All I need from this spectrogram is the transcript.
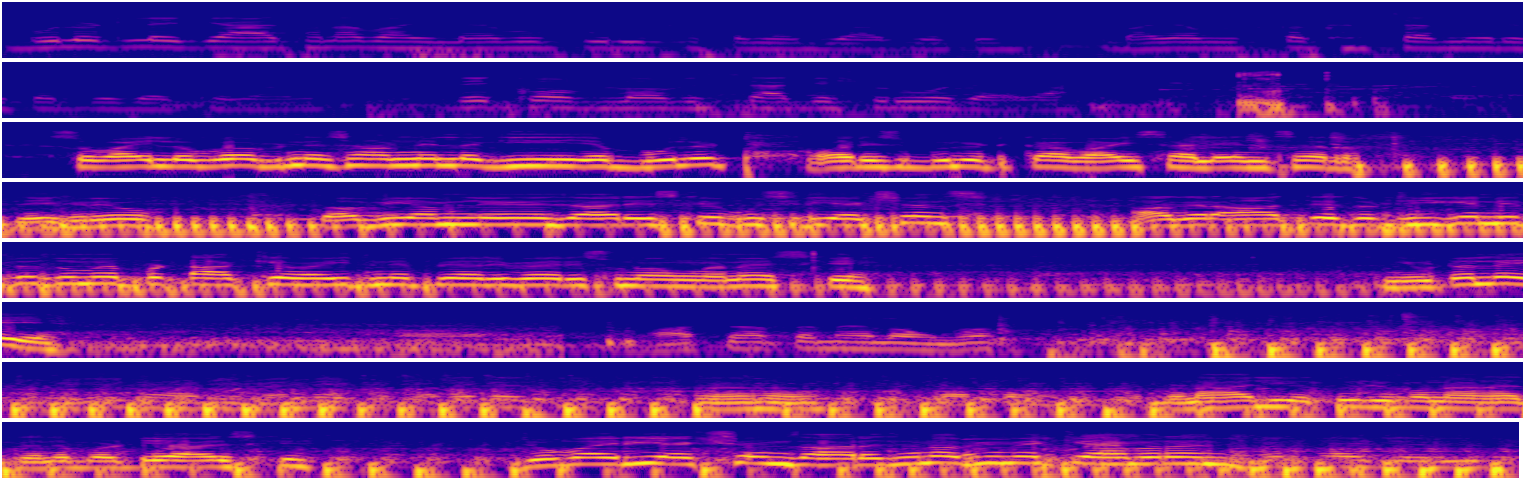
बुलेट लेके आया था ना भाई मैं वो पूरी खत्म होगी आगे से। भाई अब उसका खर्चा मेरे सर पे बैठेगा देखो व्लॉग इससे आगे शुरू हो जाएगा। सो भाई लोगों अपने सामने लगी है ये बुलेट और इस बुलेट का भाई साइलेंसर। देख रहे हो? तो अभी हम लेने जा रहे हैं इसके कुछ रिएक्शंस अगर आते तो ठीक है नहीं तो तुम्हें पटाखे भाई इतने प्यारे प्यारे सुनाऊँगा ना इसके। न्यूट्रल है ये? आते आते मैं लाऊँगा। हाँ हाँ हूँ। बना लियो तुझे बनाना था बट यार इसके जो भाई रिएक्शन आ रहे थे ना, अभी मैं कैमरा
